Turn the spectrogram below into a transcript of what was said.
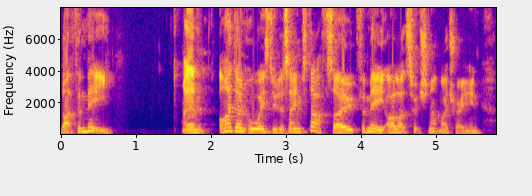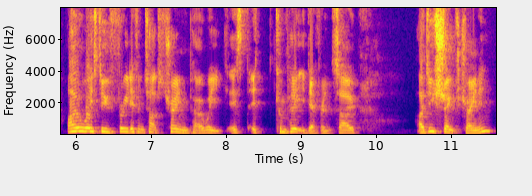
Like for me, um, I don't always do the same stuff. So for me, I like switching up my training. I always do three different types of training per week. It's, it's completely different. So I do strength training.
